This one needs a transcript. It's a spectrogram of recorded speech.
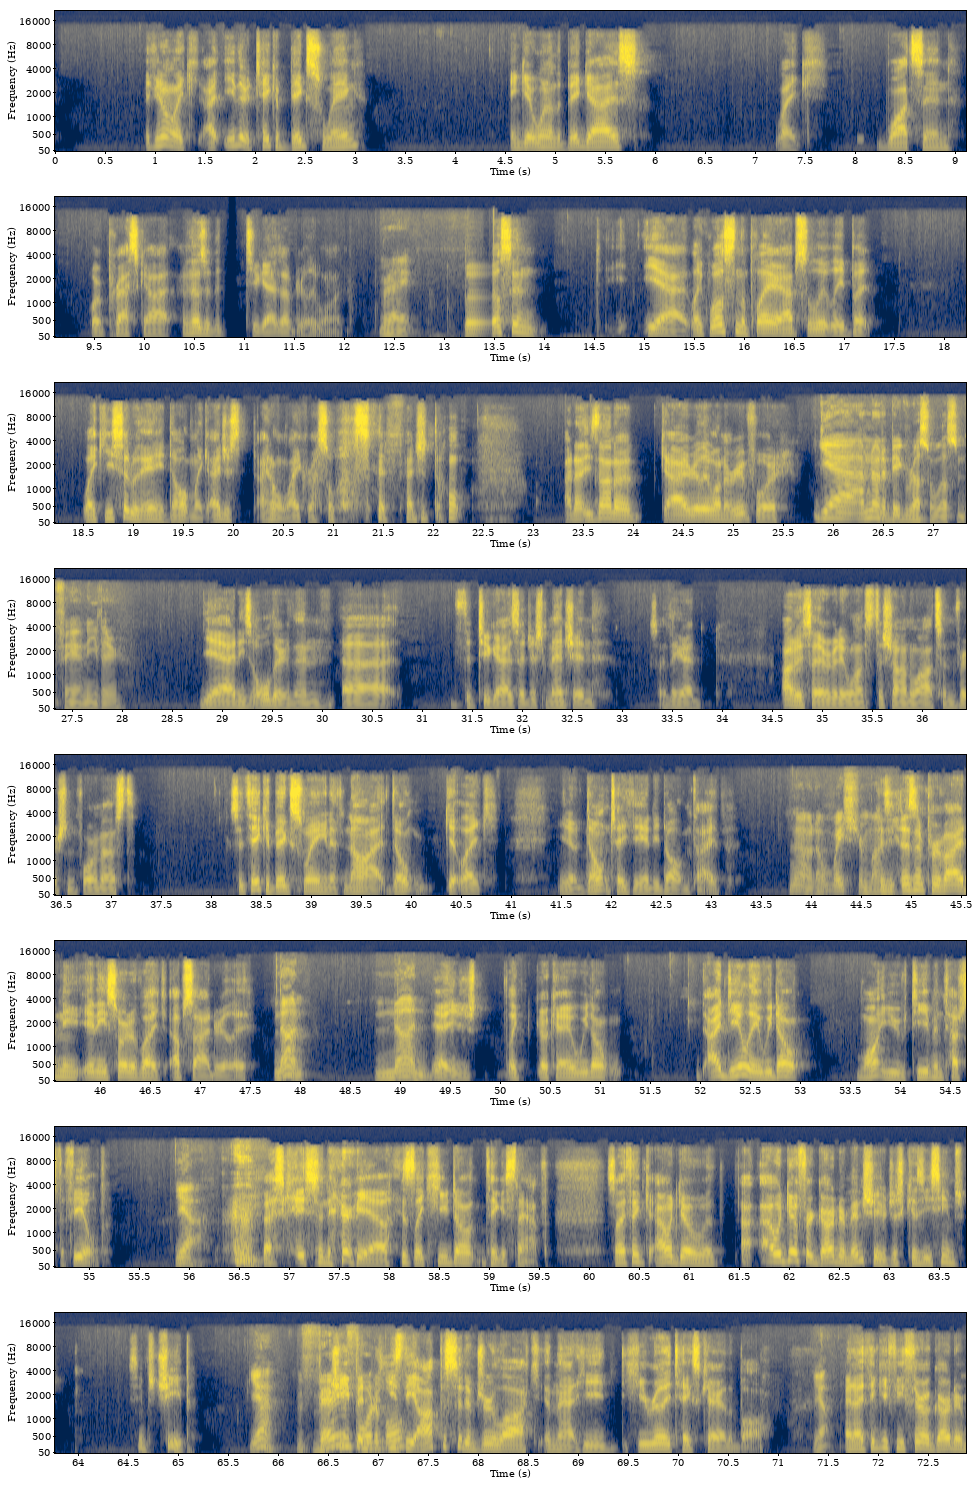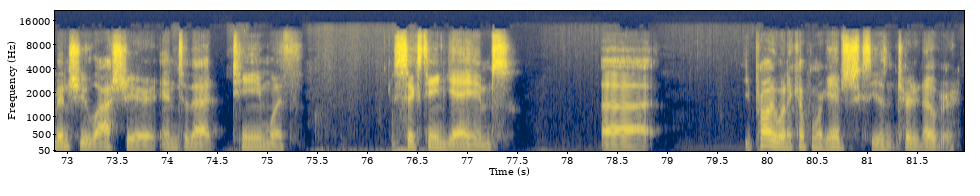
if you don't like, I, either take a big swing and get one of the big guys, like Watson or Prescott. I mean, those are the two guys I would really want. Right. Wilson, yeah, like Wilson the player, absolutely, but like you said with Andy Dalton, like I just I don't like Russell Wilson. I just don't. I don't. He's not a guy I really want to root for. Yeah, I'm not a big Russell Wilson fan either. Yeah, and he's older than uh the two guys I just mentioned. So I think I'd obviously everybody wants Deshaun Watson first and foremost. So take a big swing, and if not, don't get like, you know, don't take the Andy Dalton type No, don't waste your money because he doesn't provide any any sort of like upside really. None. None. Yeah, you just like okay, we don't. Ideally, we don't want you to even touch the field. Yeah. Best case scenario is like you don't take a snap. So I think I would go with I, I would go for Gardner Minshew just because he seems seems cheap. Yeah. Very cheap affordable. he's the opposite of Drew Lock in that he he really takes care of the ball. yeah. And I think if you throw Gardner Minshew last year into that team with 16 games, uh, you probably win a couple more games just because he doesn't turn it over.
